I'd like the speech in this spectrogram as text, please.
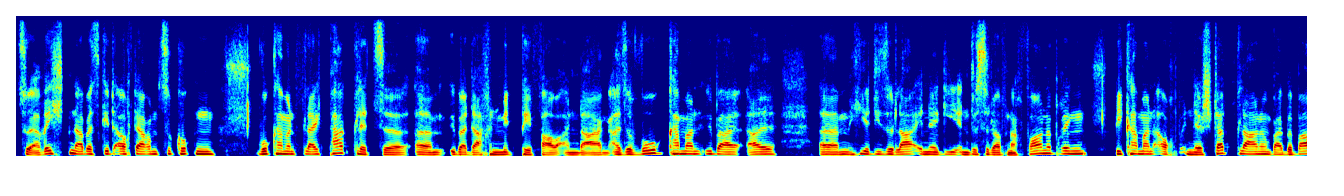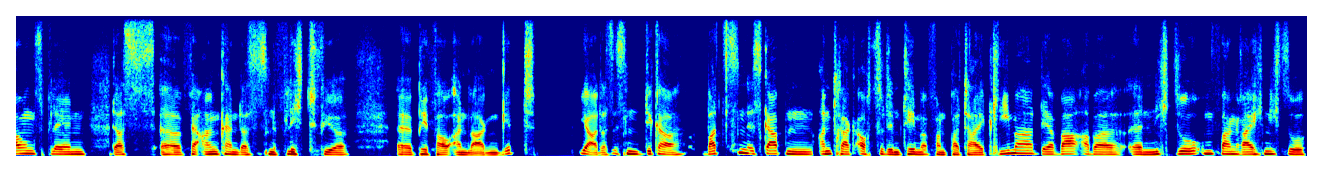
zu errichten. Aber es geht auch darum zu gucken, wo kann man vielleicht Parkplätze ähm, überdachen mit PV-Anlagen. Also wo kann man überall ähm, hier die Solarenergie in Düsseldorf nach vorne bringen? Wie kann man auch in der Stadtplanung bei Bebauungsplänen das äh, verankern, dass es eine Pflicht für äh, PV-Anlagen gibt. Ja, das ist ein dicker Batzen. Es gab einen Antrag auch zu dem Thema von Partei Klima, der war aber äh, nicht so umfangreich, nicht so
